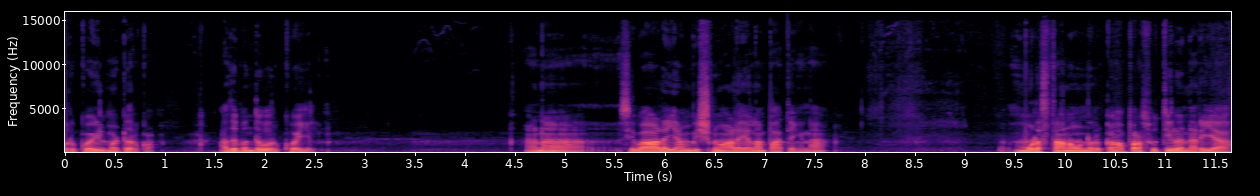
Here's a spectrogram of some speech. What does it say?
ஒரு கோயில் மட்டும் இருக்கும். அது வந்து ஒரு கோயில். ஆனால் சிவாலயம் விஷ்ணு ஆலயம்லாம் பார்த்தீங்கன்னா மூலஸ்தானம் ஒன்று இருக்கும். அப்புறம் சுற்றிலும் நிறையா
